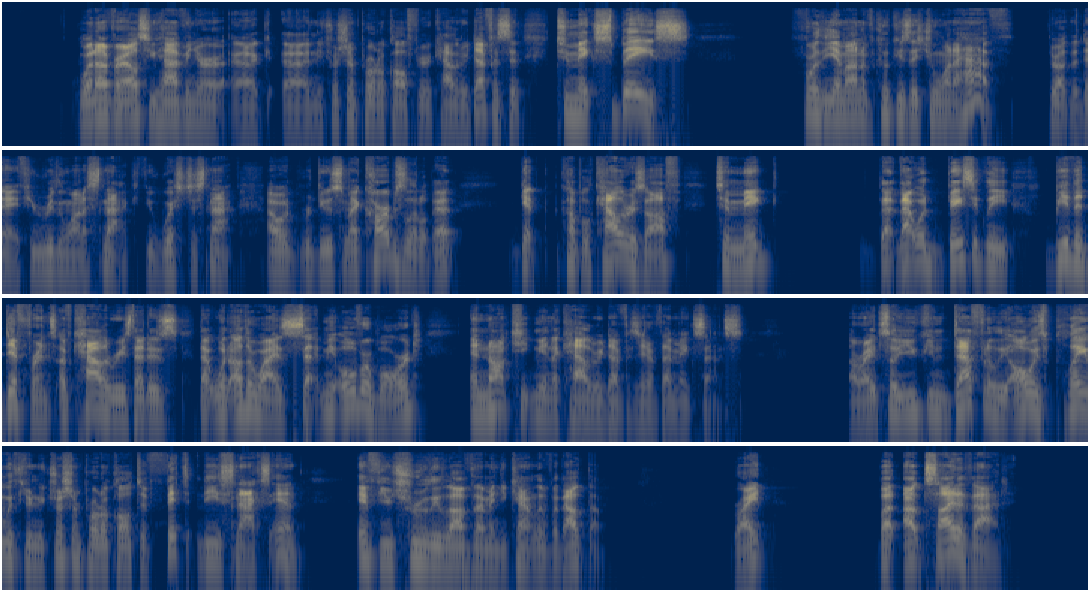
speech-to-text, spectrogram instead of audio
whatever else you have in your uh, uh, nutrition protocol for your calorie deficit to make space for the amount of cookies that you want to have throughout the day if you really want to snack, if you wish to snack. I would reduce my carbs a little bit, get a couple of calories off to make that that would basically be the difference of calories that is that would otherwise set me overboard and not keep me in a calorie deficit if that makes sense. All right? So you can definitely always play with your nutrition protocol to fit these snacks in if you truly love them and you can't live without them. Right? But outside of that,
